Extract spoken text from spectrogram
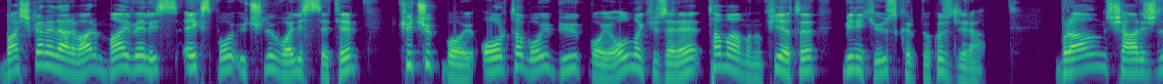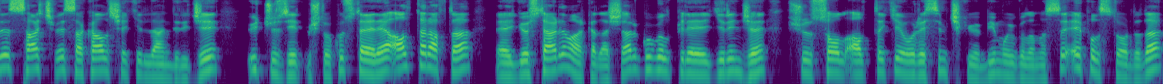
Başka neler var? My Valis Expo üçlü valiz seti. Küçük boy, orta boy, büyük boy olmak üzere tamamının fiyatı 1249 lira. Brown şarjlı saç ve sakal şekillendirici 379 TL. Alt tarafta e, gösterdim arkadaşlar. Google Play'e girince şu sol alttaki o resim çıkıyor. BİM uygulaması. Apple Store'da da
